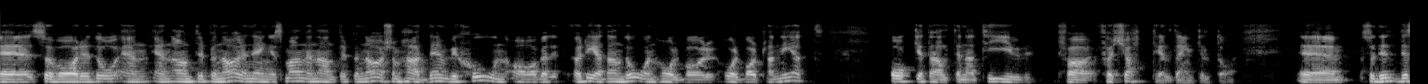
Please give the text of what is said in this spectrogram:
Eh, så var det då en, en entreprenör, en engelsman, en entreprenör som hade en vision av redan då en hållbar, hållbar planet och ett alternativ för, för kött helt enkelt. Då. Eh, så det, det,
